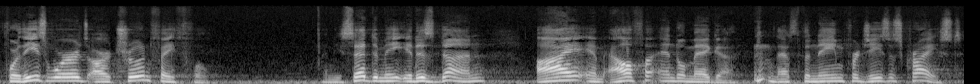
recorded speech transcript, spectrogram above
for these words are true and faithful. And he said to me, It is done. I am Alpha and Omega. That's the name for Jesus Christ.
